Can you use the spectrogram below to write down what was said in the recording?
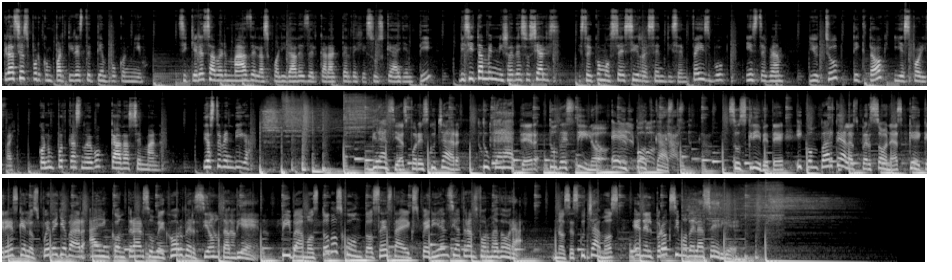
Gracias por compartir este tiempo conmigo. Si quieres saber más de las cualidades del carácter de Jesús que hay en ti, Visítame en mis redes sociales. Estoy como Ceci Resendiz en Facebook, Instagram, YouTube, TikTok y Spotify, con un podcast nuevo cada semana. Dios te bendiga. Gracias por escuchar Tu carácter, tu destino, el podcast. Suscríbete y comparte a las personas que crees que los puede llevar a encontrar su mejor versión también. Vivamos todos juntos esta experiencia transformadora. Nos escuchamos en el próximo de la serie.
